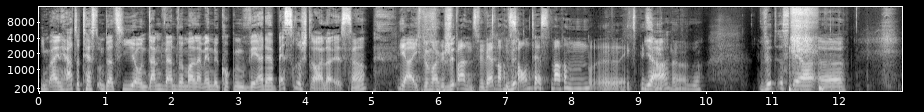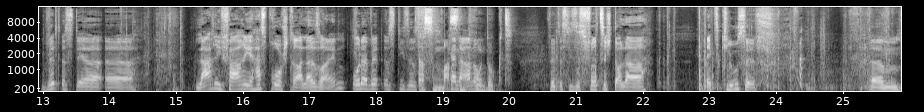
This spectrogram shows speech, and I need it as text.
ihm einen Härtetest unterziehe und dann werden wir mal am Ende gucken, wer der bessere Strahler ist. Ja? Ja, ich bin mal gespannt. Wir werden noch einen wird- Soundtest machen, äh, explizit. Ja. Ne? Also, Wird es der, äh, wird es der äh, Larifari Hasbro Strahler sein oder wird es dieses, das keine Ahnung, Massenprodukt. wird es dieses 40 Dollar Exclusive? Ähm,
